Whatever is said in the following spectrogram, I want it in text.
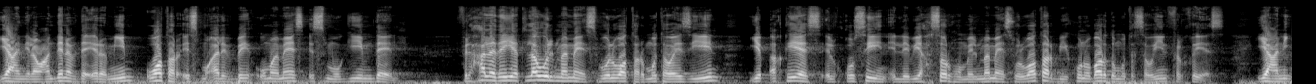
يعني لو عندنا في دائرة ميم وتر اسمه أ ب ومماس اسمه ج د في الحالة ديت لو المماس والوتر متوازيين يبقى قياس القوسين اللي بيحصرهم المماس والوتر بيكونوا برضه متساويين في القياس. يعني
